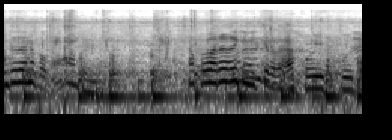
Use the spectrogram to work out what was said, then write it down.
வந்து தானே போகும் அப்போ வர வரைக்கும் நிற்கிறதா கோயிலுக்கு போயிட்டு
